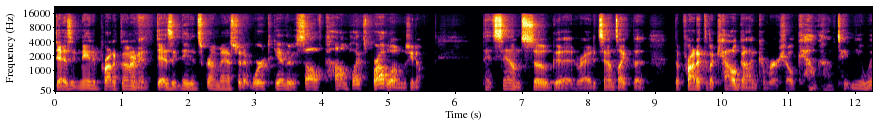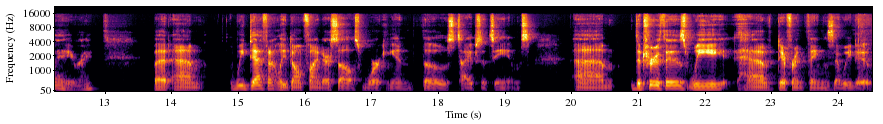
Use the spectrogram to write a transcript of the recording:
designated product owner and a designated scrum master that work together to solve complex problems you know that sounds so good right? It sounds like the the product of a Calgon commercial. Calgon take me away right? But um we definitely don't find ourselves working in those types of teams. Um the truth is we have different things that we do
